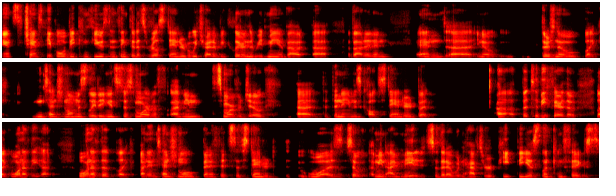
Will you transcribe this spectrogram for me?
Chance chance people would be confused and think that it's a real standard, but we try to be clear in the README about uh, about it, and and uh, you know, there's no like intentional misleading. It's just more of a I mean, it's more of a joke uh, that the name is called standard, but uh, but to be fair though, like one of the uh, one of the like unintentional benefits of standard was so i mean i made it so that i wouldn't have to repeat the eslint configs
